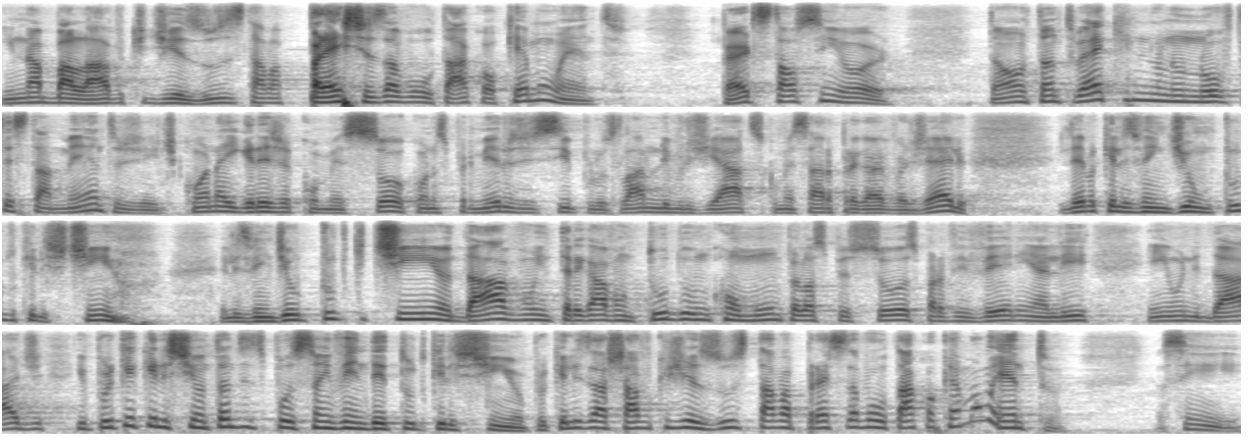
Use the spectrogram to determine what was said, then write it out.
inabalável que Jesus estava prestes a voltar a qualquer momento. Perto está o Senhor. Então, tanto é que no Novo Testamento, gente, quando a igreja começou, quando os primeiros discípulos lá no livro de Atos começaram a pregar o evangelho, lembra que eles vendiam tudo que eles tinham? Eles vendiam tudo que tinham, davam, entregavam tudo em comum pelas pessoas para viverem ali em unidade. E por que, que eles tinham tanta disposição em vender tudo que eles tinham? Porque eles achavam que Jesus estava prestes a voltar a qualquer momento. Assim,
